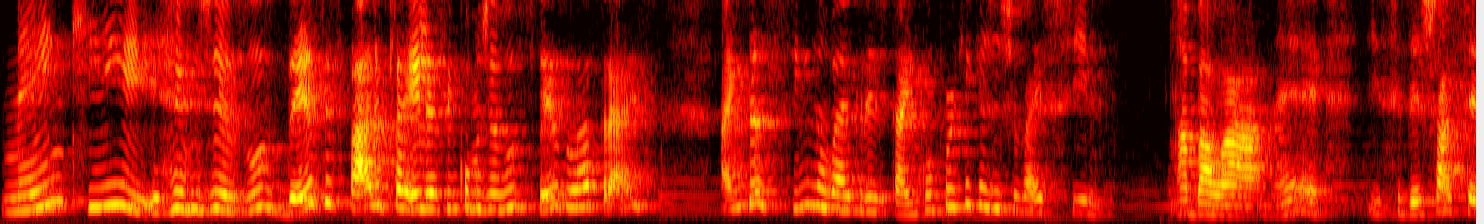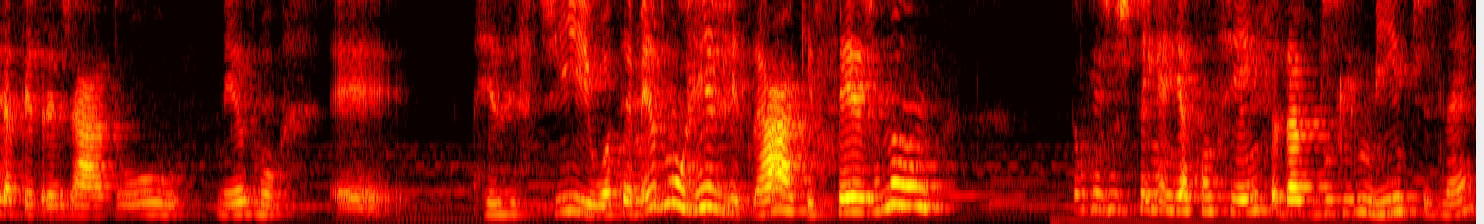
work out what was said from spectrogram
Nem que Jesus desse e fale para ele, assim como Jesus fez lá atrás. Ainda assim não vai acreditar. Então por que, que a gente vai se abalar, né? E se deixar ser apedrejado, ou mesmo é, resistir, ou até mesmo revidar que seja? Não Então que a gente tenha aí a consciência das, dos limites, né?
